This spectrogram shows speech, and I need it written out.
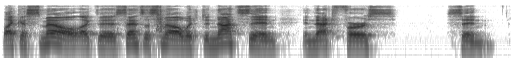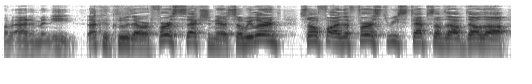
like a smell, like the sense of smell, which did not sin in that first sin of Adam and Eve. That concludes our first section here. So we learned so far the first three steps of the Havdalah.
